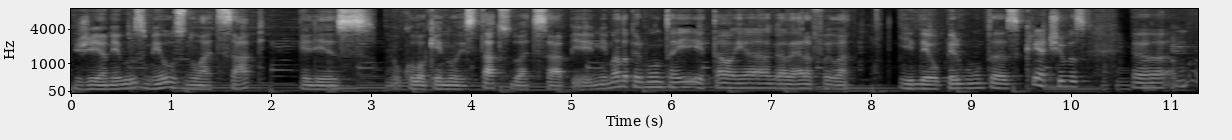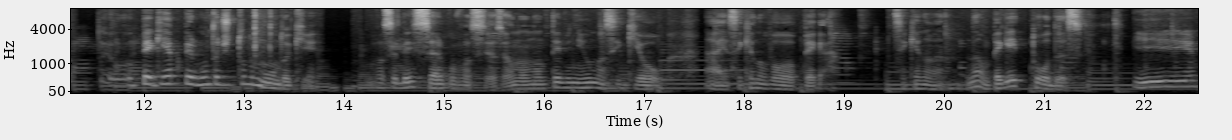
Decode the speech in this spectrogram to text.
de amigos meus no WhatsApp eles eu coloquei no status do WhatsApp me manda pergunta aí e tal e a galera foi lá e deu perguntas criativas uh, eu peguei a pergunta de todo mundo aqui vou ser bem sincero com vocês eu não, não teve nenhuma assim que eu ah essa aqui eu não vou pegar essa aqui não não peguei todas e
